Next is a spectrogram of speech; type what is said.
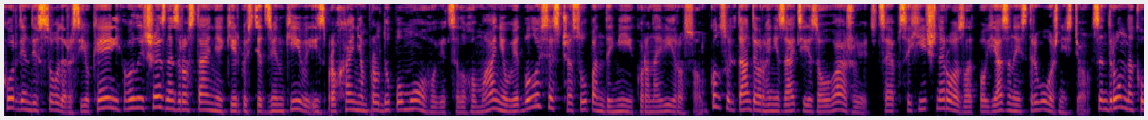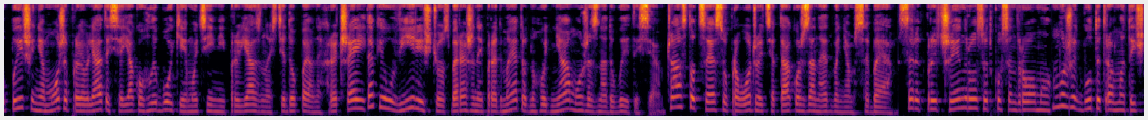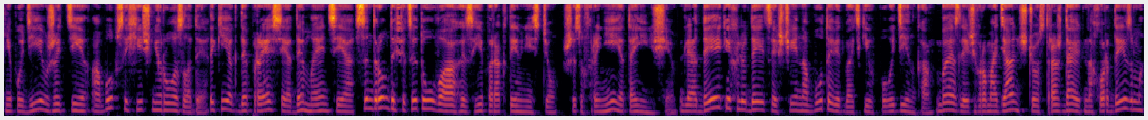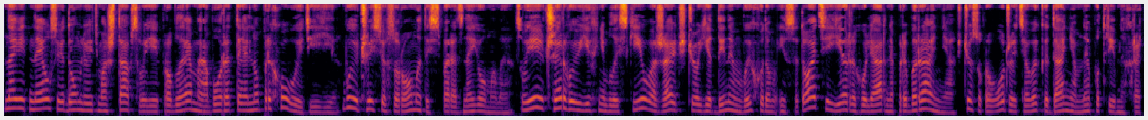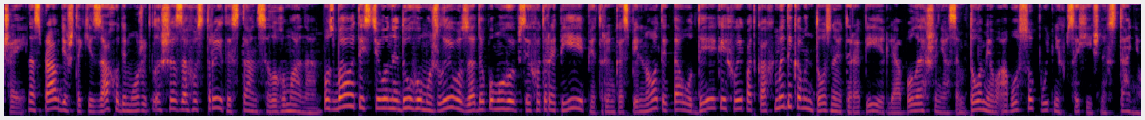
Hoarding Disorders UK, величезне зростання кількості дзвінків із проханням про допомогу від силогоманів відбулося з часу пандемії коронавірусу. Консультанти організації зауважують, це психічний розлад пов'язаний з тривожністю. Синдром накопичення може проявлятися як у глибокій емоційній прив'язаності до певних речей, так і у вірі, що збережений предмет одного дня може знадобитися. Часто це супроводжується також занедбанням себе. Серед причин розвитку синдрому можуть бути травматичні події в житті або психічні розлади, такі як депресія, деменція, синдром дефіциту уваги з гіперактивністю, шизофренія та інші. Для деяких людей це ще й набута від батьків поведінка. Безліч громадян, що страждають на хордизм, навіть не усвідомлюють масштаб своєї проблеми або ретельно приховують її, боючись осоромитись перед знайомими. Своєю чергою їхні близькі вважають, що єдиним виходом із ситуації є регулярне прибирання, що супроводжується викиданням непотрібних речей. Насправді ж такі заходи можуть лише загострити стан селогомана. Позбавитись цього недугу можливо за допомогою психотерапії, підтримки спільноти та у деяких випадках медикаментозної терапії для полегшення симптомів або супутніх психічних станів.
